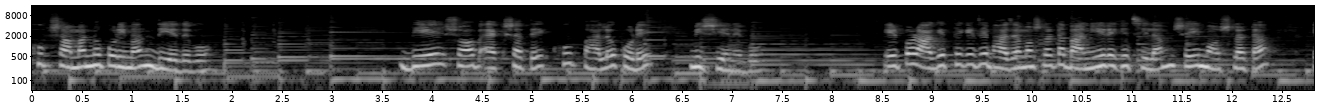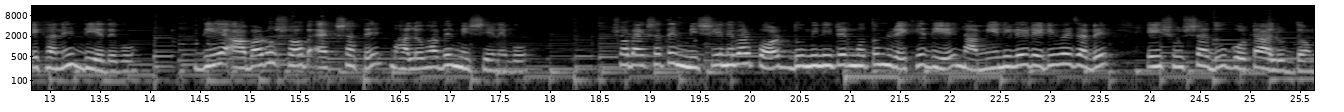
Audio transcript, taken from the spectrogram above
খুব সামান্য পরিমাণ দিয়ে দেব। দিয়ে সব একসাথে খুব ভালো করে মিশিয়ে নেব। এরপর আগের থেকে যে ভাজা মশলাটা বানিয়ে রেখেছিলাম, সেই মশলাটা এখানে দিয়ে দেব। দিয়ে আবারও সব একসাথে ভালোভাবে মিশিয়ে নেব। সব একসাথে মিশিয়ে নেবার পর দু মিনিটের মতন রেখে দিয়ে নামিয়ে নিলেই রেডি হয়ে যাবে এই সুস্বাদু গোটা আলুর দম,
